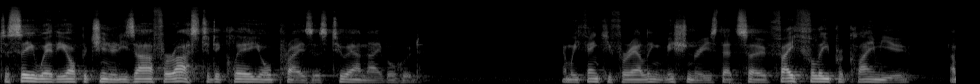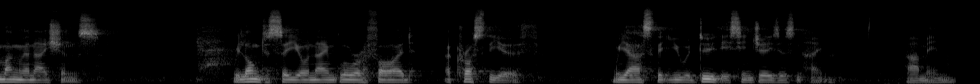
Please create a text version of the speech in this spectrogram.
to see where the opportunities are for us to declare your praises to our neighbourhood. And we thank you for our link missionaries that so faithfully proclaim you among the nations. We long to see your name glorified across the earth. We ask that you would do this in Jesus' name. Amen.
